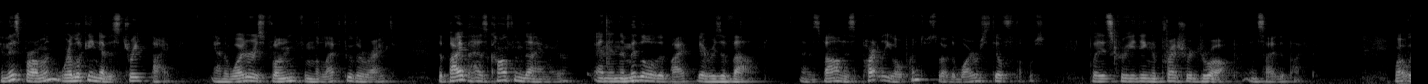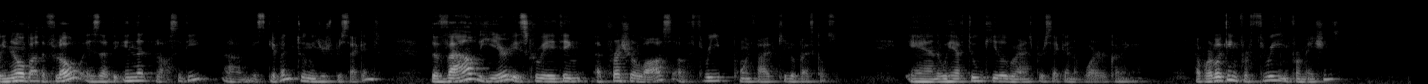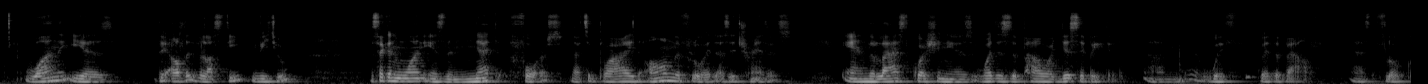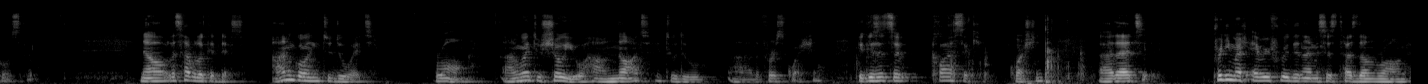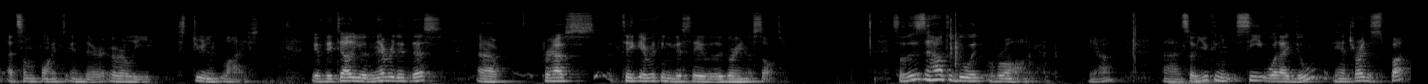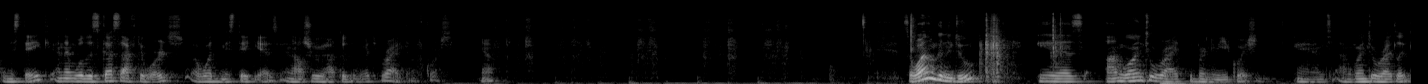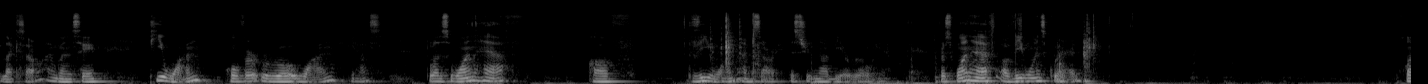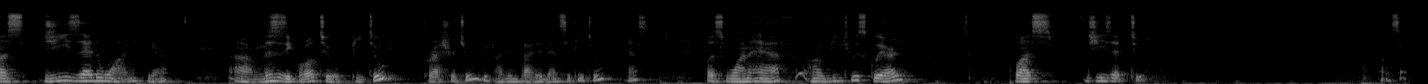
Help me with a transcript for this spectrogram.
In this problem, we're looking at a straight pipe, and the water is flowing from the left to the right. The pipe has constant diameter, and in the middle of the pipe there is a valve. And this valve is partly opened, so that the water still flows, but it's creating a pressure drop inside the pipe. What we know about the flow is that the inlet velocity um, is given, 2 meters per second. The valve here is creating a pressure loss of 3.5 kilopascals. And we have 2 kilograms per second of water coming in. And we're looking for three informations. One is the outlet velocity, V2. The second one is the net force that's applied on the fluid as it transits. And the last question is, what is the power dissipated um, with, with the valve as the flow goes through? Now, let's have a look at this. I'm going to do it wrong. I'm going to show you how not to do uh, the first question because it's a classic question uh, that pretty much every fluid dynamicist has done wrong at some point in their early student lives. If they tell you they never did this, uh, perhaps take everything they say with a grain of salt. So this is how to do it wrong. Yeah. And so you can see what I do and try to spot the mistake, and then we'll discuss afterwards uh, what the mistake is, and I'll show you how to do it right, of course. Yeah. So what I'm going to do is I'm going to write the Bernoulli equation, and I'm going to write it like so. I'm going to say P1 over rho 1, yes, plus 1 half of v1, I'm sorry, this should not be a rho here, plus 1 half of v1 squared plus gz1 here. Um, this is equal to p2, pressure 2, divided by the density 2, yes, plus 1 half of v2 squared plus gz2, like so.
